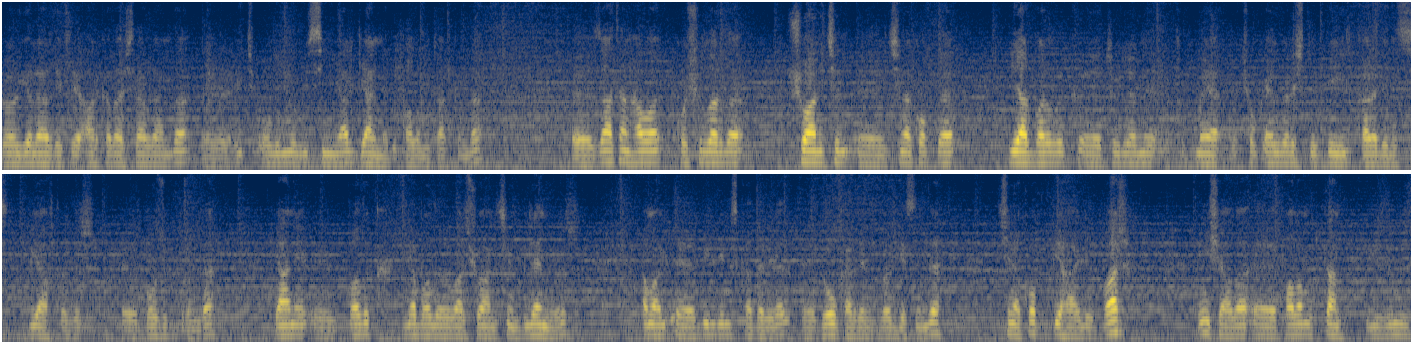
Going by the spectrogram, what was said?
bölgelerdeki arkadaşlardan da e, hiç olumlu bir sinyal gelmedi Palamut hakkında. E, zaten hava koşulları da şu an için e, Çinekop ve diğer balık e, türlerini tutmaya çok elverişli değil. Karadeniz bir haftadır e, bozuk durumda. Yani e, balık ne balığı var şu an için bilemiyoruz. Ama e, bildiğimiz kadarıyla e, Doğu Karadeniz bölgesinde Çinekop bir hayli var. İnşallah e, Palamut'tan yüzümüz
